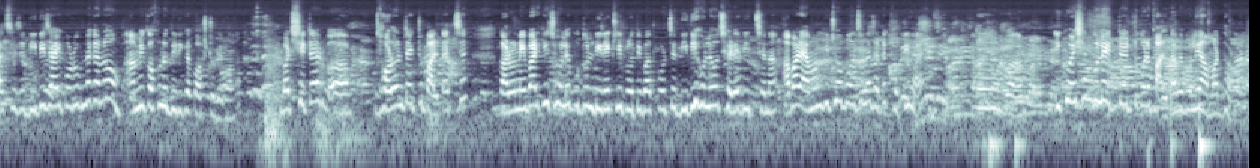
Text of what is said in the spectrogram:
আছে যে দিদি যাই করুক না কেন, আমি কখনো দিদিকে কষ্ট দেব না। বাট সেটার ধরনটা একটু পাল্টাচ্ছে। কারণ এবার কিছু হলে পুতুল ডিরেক্টলি প্রতিবাদ করছে, দিদি হলেও ছেড়ে দিচ্ছে না। আবার এমন কিছুও বলছে না যাতে ক্ষতি হয়। তো ইকুয়েশনগুলো একটু একটু করে পাল্টাবে বলে আমার ধারণা।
